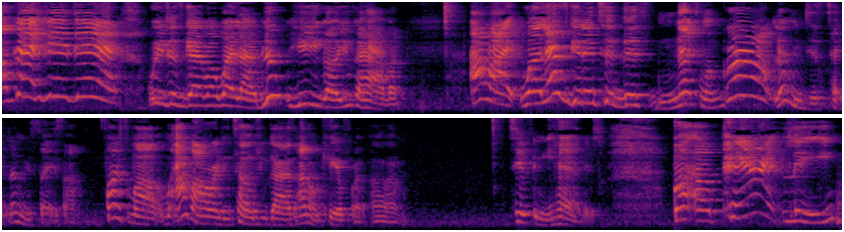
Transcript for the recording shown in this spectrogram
okay, Jen, Jen. We just gave her away like bloop. Here you go. You can have her. All right. Well, let's get into this next one, girl. Let me just take. Let me say something. First of all, I've already told you guys I don't care for um, Tiffany Haddish. But apparently,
